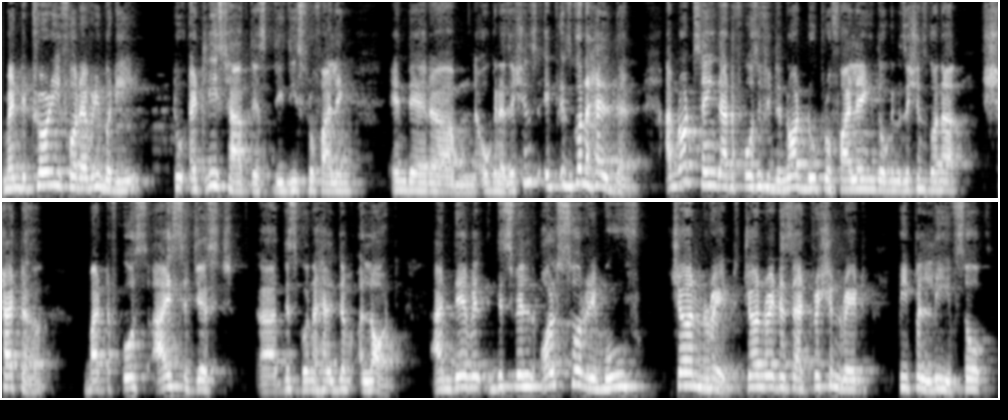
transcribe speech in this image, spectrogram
mandatory for everybody to at least have this these profiling in their um, organizations, it, it's going to help them. I'm not saying that, of course, if you do not do profiling, the organization is going to shatter. But of course, I suggest uh, this is going to help them a lot, and they will. This will also remove churn rate. Churn rate is the attrition rate people leave. So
